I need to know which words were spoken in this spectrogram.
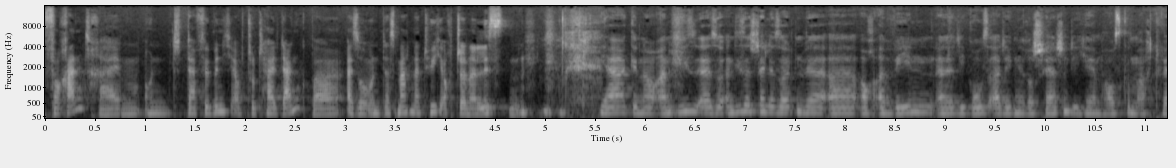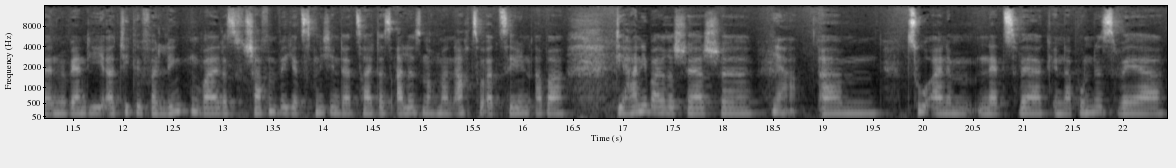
vorantreiben. Und dafür bin ich auch total dankbar. Also, und das machen natürlich auch Journalisten. Ja, genau. An, diese, also an dieser Stelle sollten wir äh, auch erwähnen, äh, die großartigen Recherchen, die hier im Haus gemacht werden. Wir werden die Artikel verlinken, weil das schaffen wir jetzt nicht in der Zeit, das alles nochmal nachzuerzählen. Aber die Hannibal-Recherche ja. ähm, zu einem Netzwerk in der Bundeswehr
